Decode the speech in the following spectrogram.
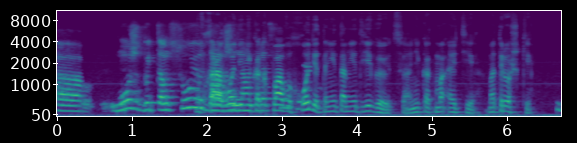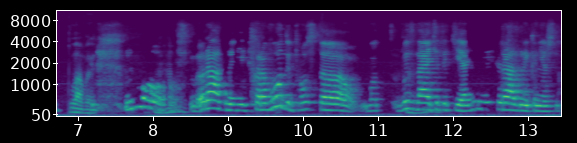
может быть, танцуют. В хороводе они как павы ходят, они там не двигаются, они как эти матрешки плавает? Ну, разные хороводы, просто вот вы знаете такие, они разные, конечно.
